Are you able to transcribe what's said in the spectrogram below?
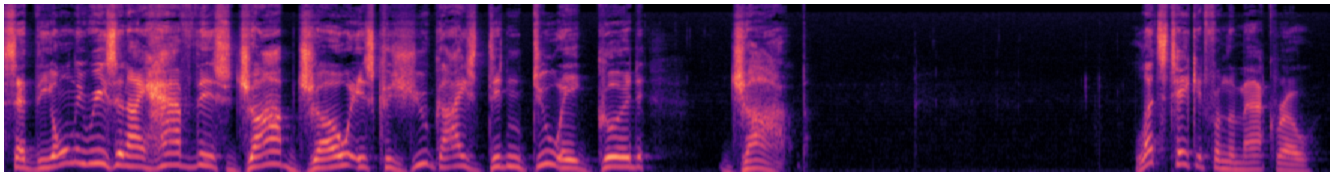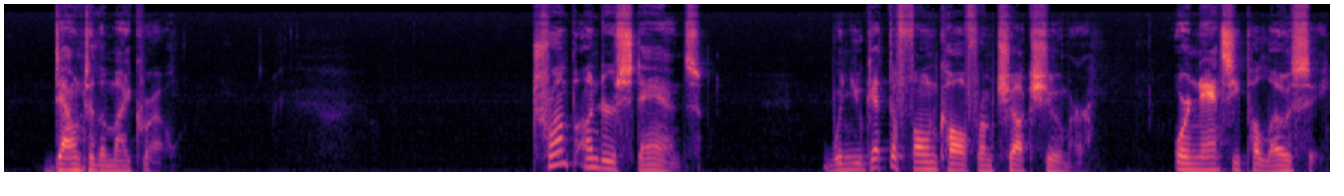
said, The only reason I have this job, Joe, is because you guys didn't do a good job. Let's take it from the macro down to the micro. Trump understands when you get the phone call from Chuck Schumer or Nancy Pelosi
